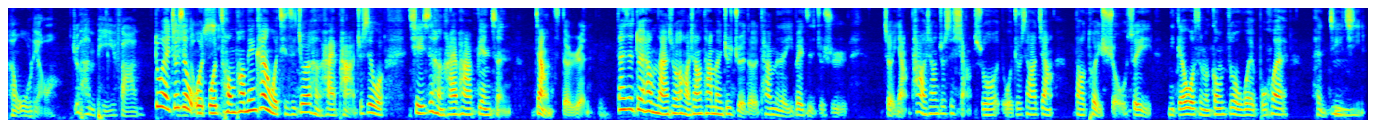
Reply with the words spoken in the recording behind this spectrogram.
很无聊啊？就很疲乏，对，就是我我从旁边看，我其实就会很害怕，就是我其实是很害怕变成这样子的人，但是对他们来说，好像他们就觉得他们的一辈子就是这样，他好像就是想说，我就是要这样到退休，所以你给我什么工作，我也不会很积极，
